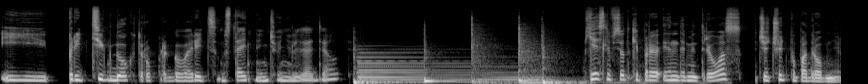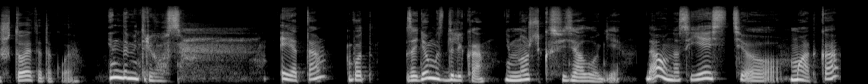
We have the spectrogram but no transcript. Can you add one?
И прийти к доктору, проговорить самостоятельно ничего нельзя делать. Если все-таки про эндометриоз, чуть-чуть поподробнее, что это такое? Эндометриоз. Это, вот зайдем издалека, немножечко с физиологии. Да, у нас есть э, матка,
